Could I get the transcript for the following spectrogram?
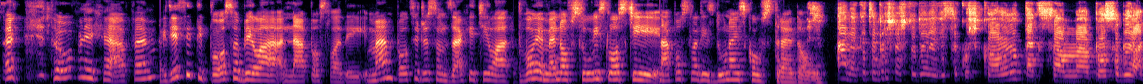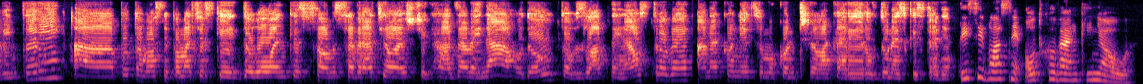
to úplne chápem. Kde si ty pôsobila naposledy? Mám pocit, že som zachytila tvoje meno v súvislosti naposledy s Dunajskou stredou. Áno, keď som prišla študovať vysokú školu, tak som pôsobila v Interi a potom vlastne po materskej dovolenke som sa vrátila ešte k hádzanej náhodou, to v Zlatnej na ostrove a nakoniec som ukončila kariéru v Dunajskej strede. Ty si vlastne odchovankyňou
